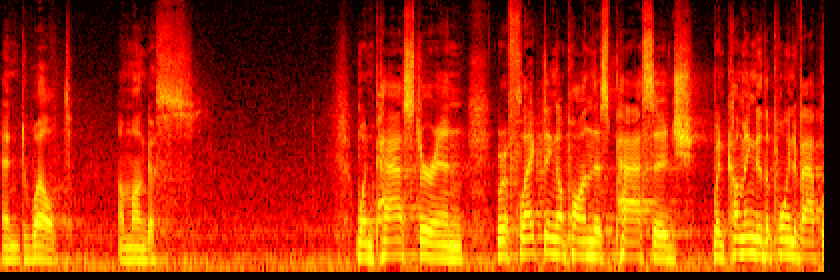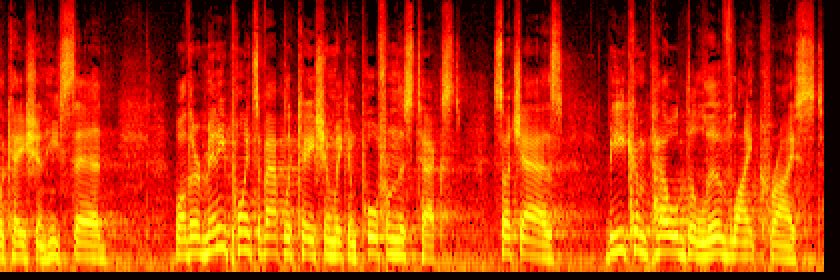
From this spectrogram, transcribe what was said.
and dwelt among us. One pastor, in reflecting upon this passage, when coming to the point of application, he said, While there are many points of application we can pull from this text, such as be compelled to live like Christ,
